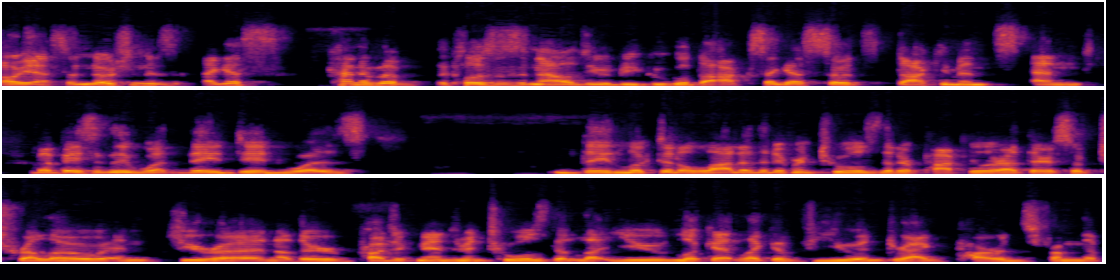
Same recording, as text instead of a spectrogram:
Oh yeah, so Notion is I guess kind of a the closest analogy would be Google Docs, I guess. So it's documents and but basically what they did was they looked at a lot of the different tools that are popular out there. So Trello and Jira and other project management tools that let you look at like a view and drag cards from the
